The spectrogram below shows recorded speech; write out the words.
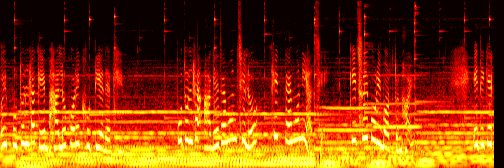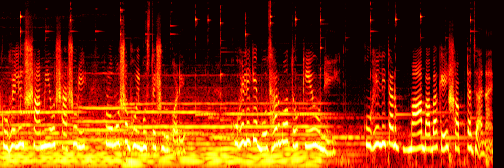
ওই পুতুলটাকে ভালো করে খুঁটিয়ে দেখে। পুতুলটা আগে যেমন ছিল, ঠিক তেমনই আছে। কিছুই পরিবর্তন হয় এদিকে কুহেলির স্বামী ও শাশুড়ি ক্রমশ ভুল বুঝতে শুরু করে। কুহেলিকে বোঝার মতো কেউ নেই। কুহেলি তার মা বাবাকে সবটা জানায়।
